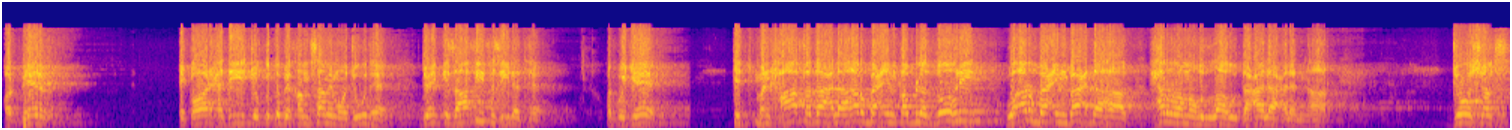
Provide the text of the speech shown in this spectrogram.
اور پھر ایک اور حدیث جو کتب خمسہ میں موجود ہے، جو ایک اضافی فضیلت ہے۔ اور وہ یہ کہ من حافظ على اربع قبل الظهر واربع بعدها حرمه الله تعالى على النار۔ جو شخص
